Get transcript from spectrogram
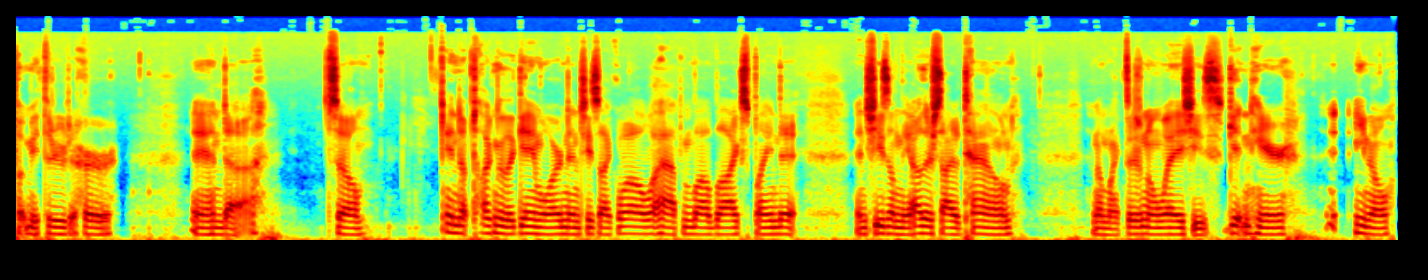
put me through to her, and uh, so end up talking to the game warden and she's like, Well, what happened? Blah blah. I explained it. And she's on the other side of town. And I'm like, There's no way she's getting here you know,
